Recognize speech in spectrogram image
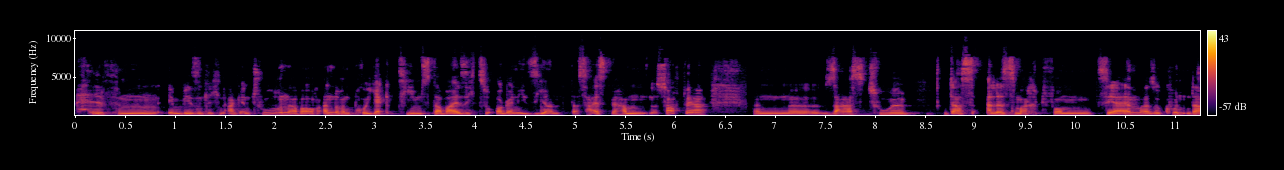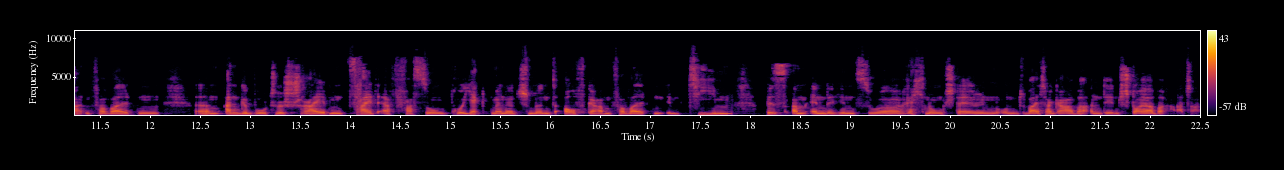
helfen im Wesentlichen Agenturen, aber auch anderen Projektteams dabei, sich zu organisieren. Das heißt, wir haben eine Software, ein äh, SaaS-Tool, das alles macht vom CRM, also Kundendaten verwalten, ähm, Angebote schreiben, Zeiterfassung, Projektmanagement, Aufgaben verwalten im Team bis am Ende hin zur Rechnung stellen und Weitergabe an den Steuerberater.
